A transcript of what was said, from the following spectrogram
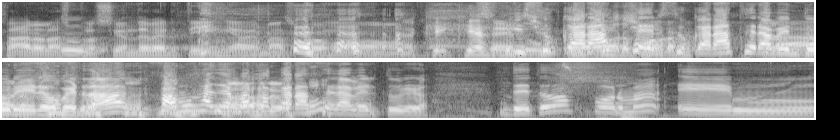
Claro, la explosión de Bertín y además como... ¿Qué- qué y su carácter, por- su carácter Claro. aventurero, ¿verdad? Vamos a llamarlo Claro. carácter aventurero. De todas formas, em,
